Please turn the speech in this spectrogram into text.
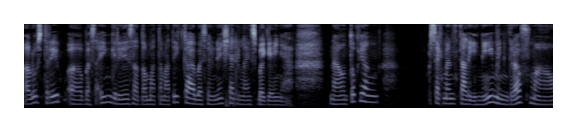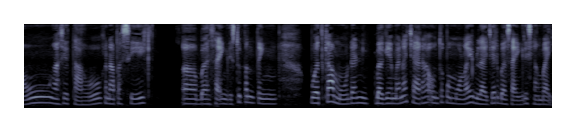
lalu strip uh, bahasa Inggris atau matematika, bahasa Indonesia dan lain sebagainya. Nah, untuk yang segmen kali ini Mingraf mau ngasih tahu kenapa sih uh, bahasa Inggris itu penting buat kamu dan bagaimana cara untuk memulai belajar bahasa Inggris yang baik.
